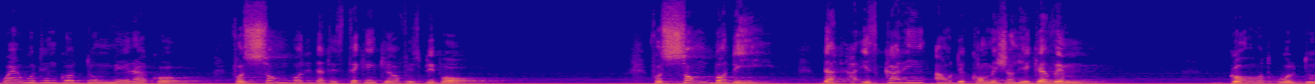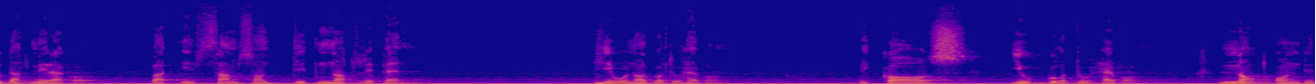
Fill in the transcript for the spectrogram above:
Why wouldn't God do miracle for somebody that is taking care of his people? For somebody that is carrying out the commission he gave him. God will do that miracle. But if Samson did not repent, he will not go to heaven. Because you go to heaven not on the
